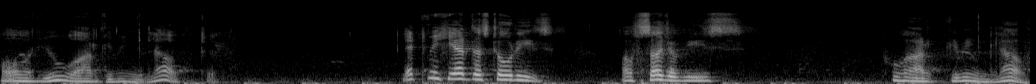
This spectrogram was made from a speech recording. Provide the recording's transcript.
Or you are giving love to? Let me hear the stories of Sahaja Yogis who are giving love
